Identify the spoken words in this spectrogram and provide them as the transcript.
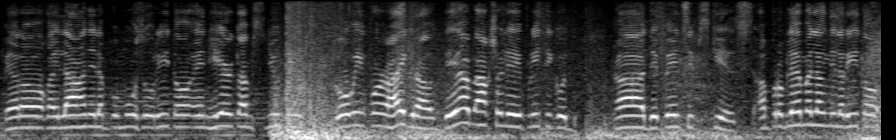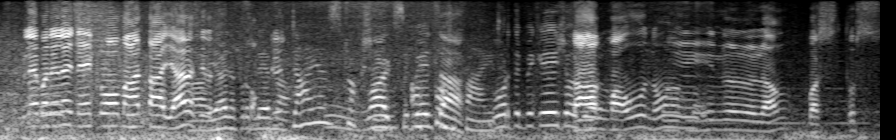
Pero kailangan nilang pumuso rito. And here comes Newbie going for high ground. They have actually a pretty good uh, defensive skills. Ang problema lang nila rito, Problema nila, necromanta yan. ah, Sila- yan ang problema. Dyer's Ward, structures are depensa, fortified. fortification. pero Kakmao, no? Kakmao. I- Inano lang, bastos.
